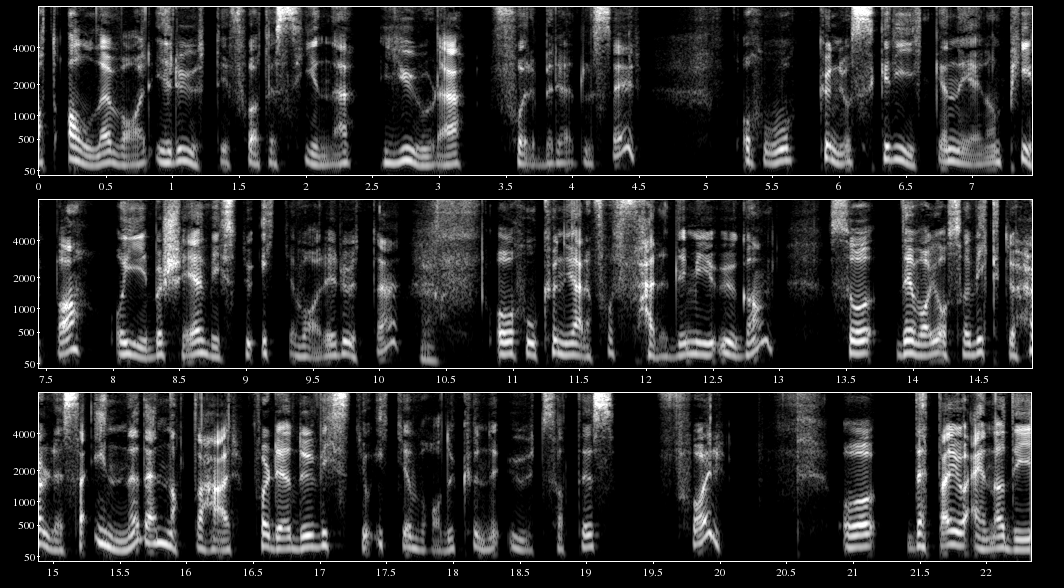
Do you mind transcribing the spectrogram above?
at alle var i rute i forhold til sine juleforberedelser. Og hun kunne jo skrike ned gjennom pipa og gi beskjed hvis du ikke var i rute. Ja. Og hun kunne gjøre forferdelig mye ugagn. Så det var jo også viktig å holde seg inne den natta her, for det du visste jo ikke hva du kunne utsattes for. Og dette er jo en av de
